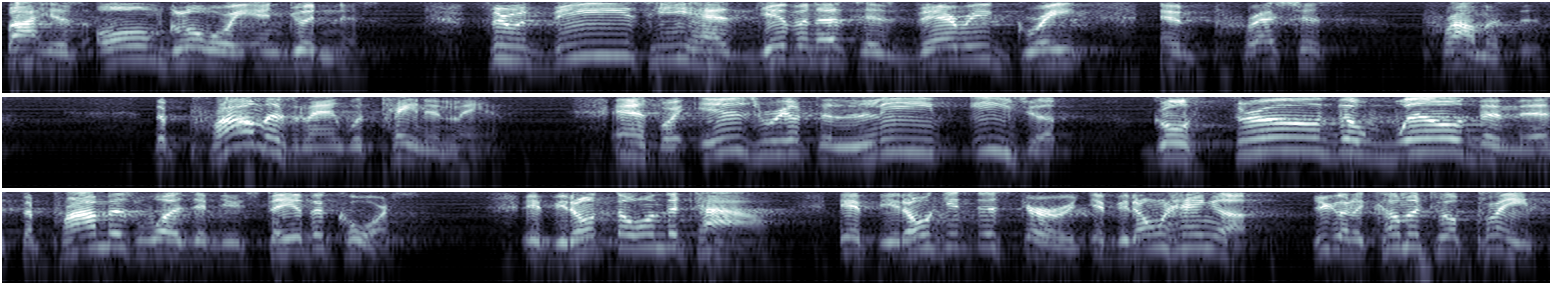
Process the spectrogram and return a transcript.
by His own glory and goodness. Through these, He has given us His very great and precious promises. The promised land was Canaan land and for Israel to leave Egypt, go through the wilderness. The promise was if you stay the course, if you don't throw in the towel, if you don't get discouraged, if you don't hang up, you're going to come into a place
